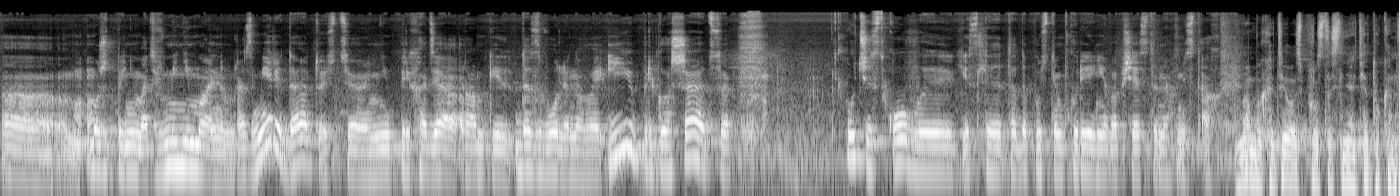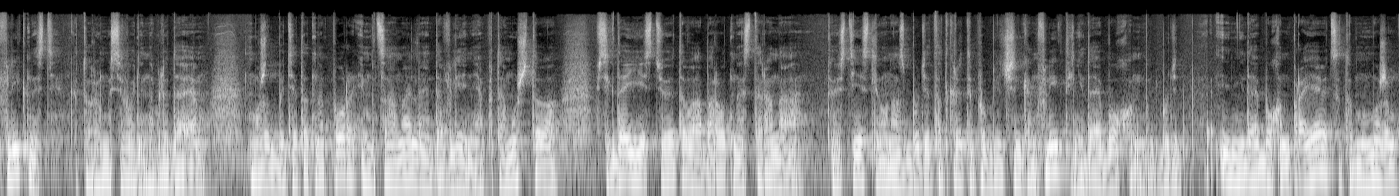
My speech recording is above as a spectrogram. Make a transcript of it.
э, может принимать в минимальном размере, да, то есть э, не переходя рамки дозволенного, и приглашаются участковые, если это, допустим, курение в общественных местах. Нам бы хотелось просто снять эту конфликтность, которую мы сегодня наблюдаем. Может быть, этот напор, эмоциональное давление, потому что всегда есть у этого оборотная сторона. То есть, если у нас будет открытый публичный конфликт, и не дай бог он будет, и не дай бог он проявится, то мы можем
